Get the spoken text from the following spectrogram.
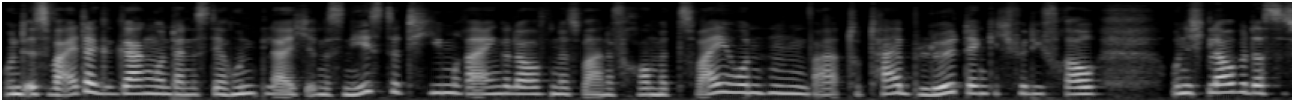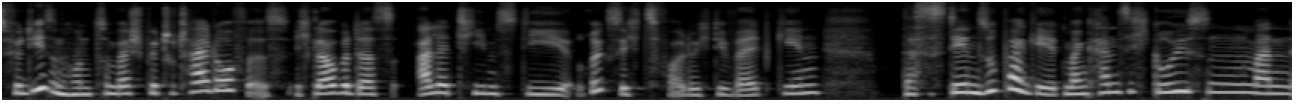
und ist weitergegangen und dann ist der Hund gleich in das nächste Team reingelaufen. Es war eine Frau mit zwei Hunden, war total blöd, denke ich, für die Frau. Und ich glaube, dass es für diesen Hund zum Beispiel total doof ist. Ich glaube, dass alle Teams, die rücksichtsvoll durch die Welt gehen, dass es denen super geht. Man kann sich grüßen, man,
